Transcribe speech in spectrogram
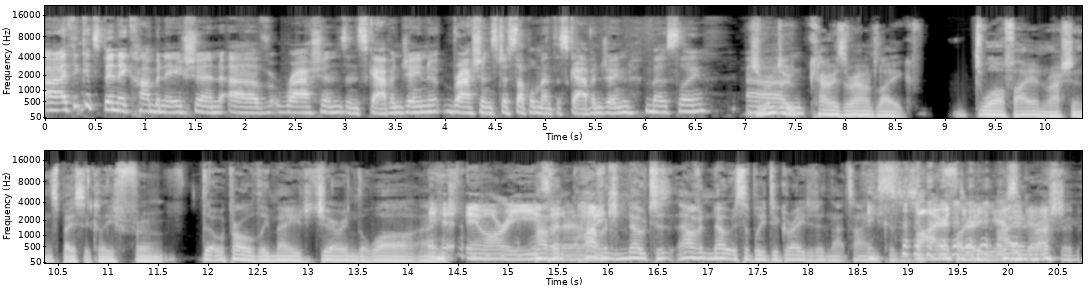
Uh, I think it's been a combination of rations and scavenging. Rations to supplement the scavenging, mostly. Gerundu Um, carries around like dwarf iron rations, basically from that were probably made during the war and MREs haven't that are haven't like noticed haven't noticeably degraded in that time because it's expired thirty years iron ago. ration.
